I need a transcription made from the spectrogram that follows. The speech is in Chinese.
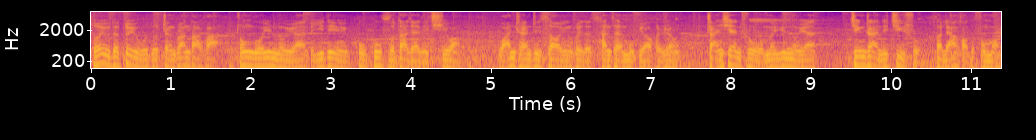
所有的队伍都整装待发中国运动员一定不辜负大家的期望完成这次奥运会的参赛目标和任务展现出我们运动员精湛的技术和良好的风貌。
